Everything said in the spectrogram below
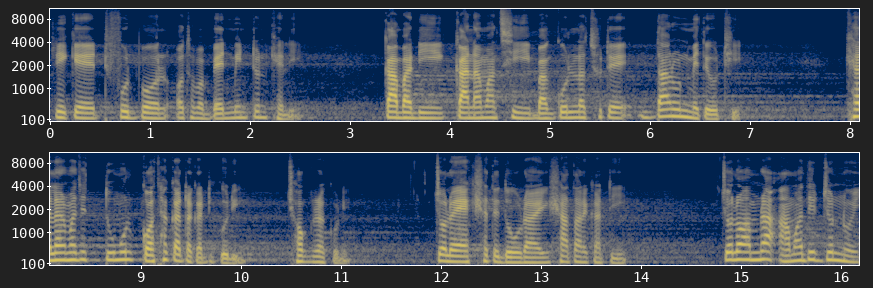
ক্রিকেট, ফুটবল অথবা ব্যাডমিন্টন খেলি। কাবাডি, কানামাছি বা গোল্লা ছুটে দারুণ মেতে উঠি। খেলার মাঝে তুমুল কথা কাটাকাটি করি, ঝগড়া করি। চলো একসাথে দৌড়াই, সাঁতার কাটি। চলো আমরা আমাদের জন্যই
